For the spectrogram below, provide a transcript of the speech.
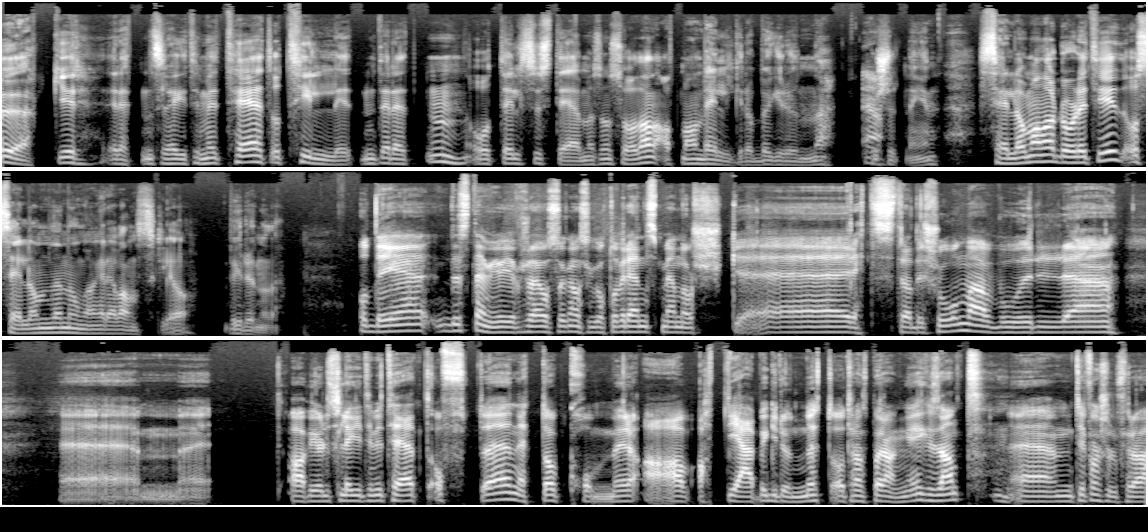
øker rettens legitimitet og tilliten til retten og til systemet som sådan at man velger å begrunne Ja. beslutningen. Selv om man har dårlig tid, og selv om det noen ganger er vanskelig å begrunne det. Og det, det stemmer jo i og for seg også ganske godt overens med norsk eh, rettstradisjon, da, hvor eh, eh, avgjørelseslegitimitet ofte nettopp kommer av at de er begrunnet og transparente, ikke sant? Eh, til forskjell fra,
